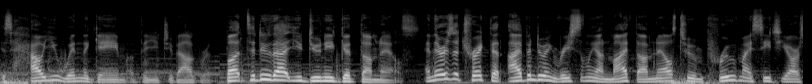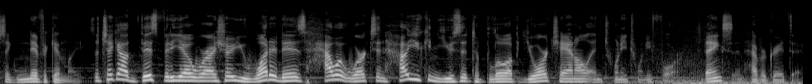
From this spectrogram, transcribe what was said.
is how you win the game of the YouTube algorithm. But to do that, you do need good thumbnails. And there is a trick that I've been doing recently on my thumbnails to improve my CTR significantly. So check out this video where I show you what it is, how it works, and how you can use it to blow up your channel in 2024. Thanks and have a great day.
